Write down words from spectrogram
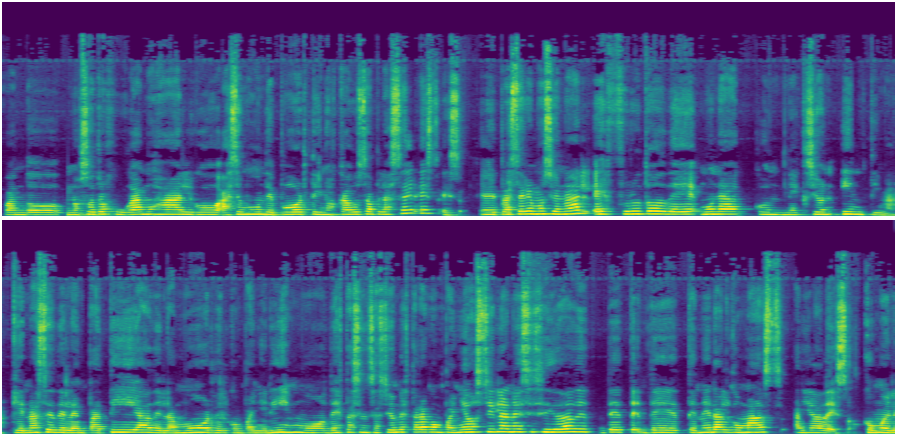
cuando nosotros jugamos algo, hacemos un deporte y nos causa placer, es eso. El placer emocional es fruto de una conexión íntima que nace de la empatía, del amor, del compañerismo, de esta sensación de estar acompañado sin la necesidad de, de tener algo más allá de eso, como el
